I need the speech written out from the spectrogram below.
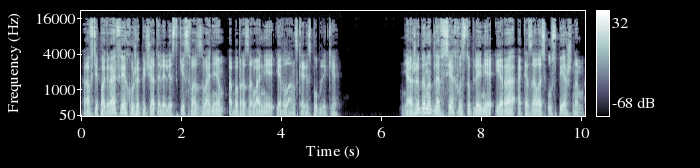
а в типографиях уже печатали листки с воззванием об образовании Ирландской республики. Неожиданно для всех выступление Ира оказалось успешным,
